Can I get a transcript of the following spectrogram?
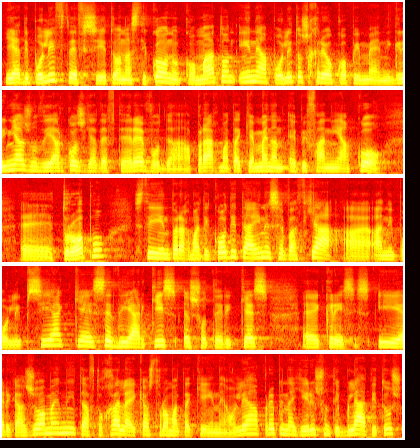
Η αντιπολίτευση των αστικών κομμάτων είναι απολύτως χρεοκοπημένη. Γκρινιάζουν διαρκώς για δευτερεύοντα πράγματα και με έναν επιφανειακό ε, τρόπο. Στην πραγματικότητα είναι σε βαθιά ανυποληψία και σε διαρκείς εσωτερικές ε, κρίσεις. Οι εργαζόμενοι, τα φτωχά λαϊκά στρώματα και η νεολαία πρέπει να γυρίσουν την πλάτη τους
